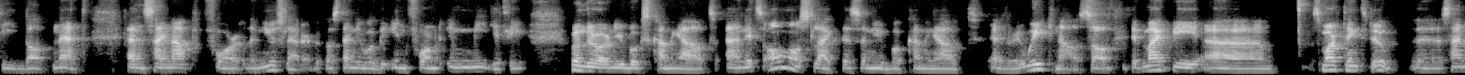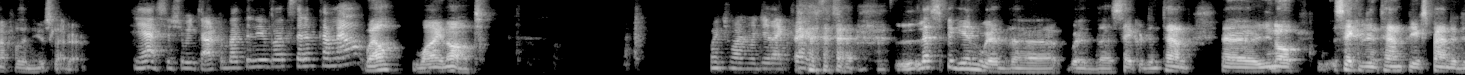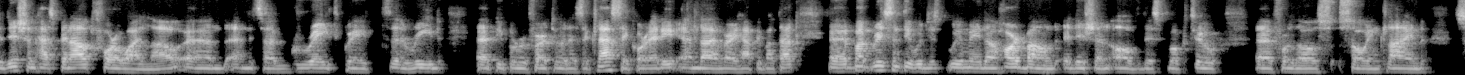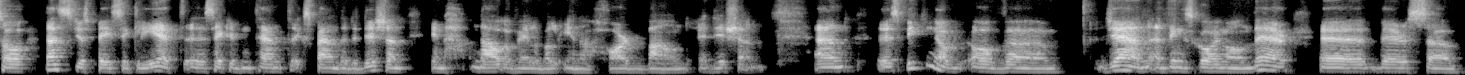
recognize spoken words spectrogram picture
and sign up for the newsletter because then you will be informed immediately when there are new books coming out. And it's almost like there's a new book coming out every week now. So it might be a smart thing to do. Uh, sign up for the newsletter. Yeah. So should we talk about the new books that have come out? Well, why not? Which one would you like first? Let's begin with uh, with the Sacred Intent. Uh, you know, Sacred Intent, the expanded edition, has been out for a while now, and and it's a great, great uh, read. Uh, people refer to it as a classic already, and I'm very happy about that. Uh, but recently, we just we made a hardbound edition of this book too, uh, for those so inclined. So that's just basically it. Uh, Sacred Intent Expanded Edition in now available in a hardbound edition. And uh, speaking of, of um, Gen and things going on there, uh, there's a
